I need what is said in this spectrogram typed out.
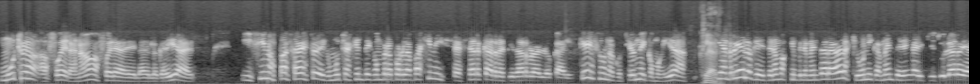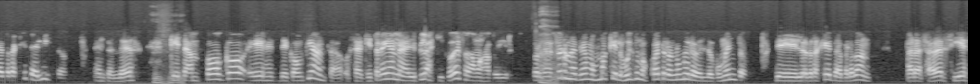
mucho afuera, ¿no? Afuera de la localidad. Y sí nos pasa esto de que mucha gente compra por la página y se acerca a retirarlo al local, que es una cuestión de comodidad. Y en realidad lo que tenemos que implementar ahora es que únicamente venga el titular de la tarjeta y listo, ¿entendés? Que tampoco es de confianza, o sea, que traigan el plástico, eso vamos a pedir. Porque nosotros no tenemos más que los últimos cuatro números del documento, de la tarjeta, perdón, para saber si es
